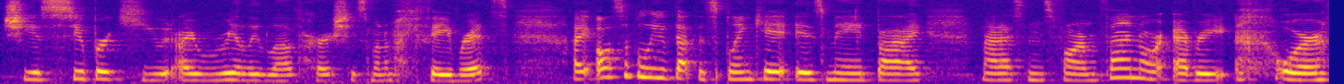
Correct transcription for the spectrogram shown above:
She is super cute. I really love her. She's one of my favorites. I also believe that this blanket is made by Madison's Farm Fun or every or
